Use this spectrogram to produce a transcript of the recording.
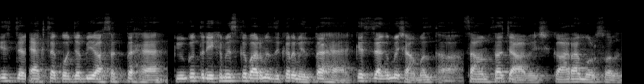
इस जंग एक्सा को जब भी आ सकता है, क्योंकि तरीक में इसके बारे में ज़िक्र मिलता है कि इस जंग में शामिल था। सामसा, चाविश, कारा, मुरसल,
